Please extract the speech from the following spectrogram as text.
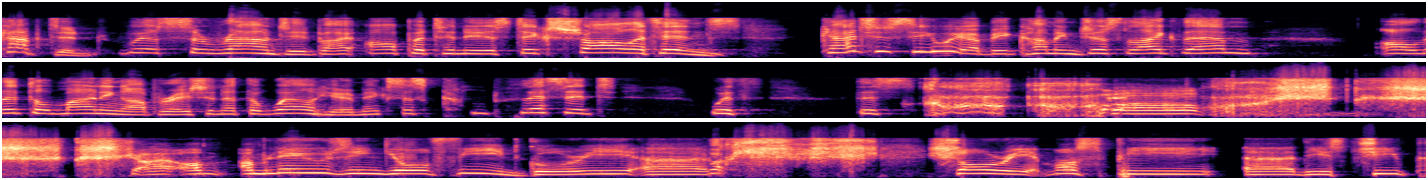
Captain, we're surrounded by opportunistic charlatans. Can't you see we are becoming just like them? Our little mining operation at the well here makes us complicit with this. I, I'm I'm losing your feed, Guri. Uh, sorry, it must be uh, these cheap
